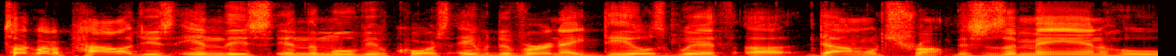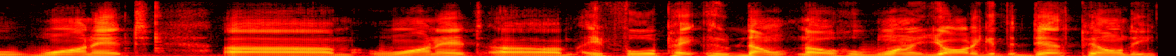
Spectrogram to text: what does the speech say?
Talk about apologies in this in the movie. Of course, Ava DuVernay deals with uh, Donald Trump. This is a man who wanted um, wanted um, a full page. Who don't know who wanted y'all to get the death penalty.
